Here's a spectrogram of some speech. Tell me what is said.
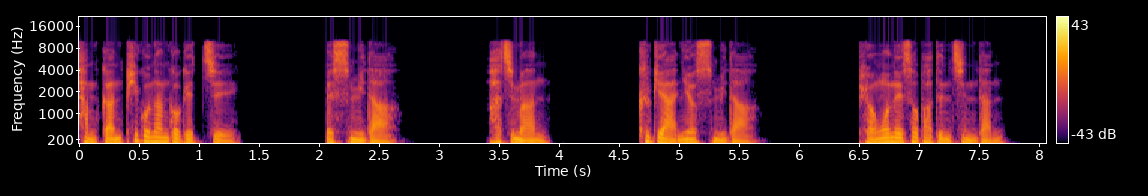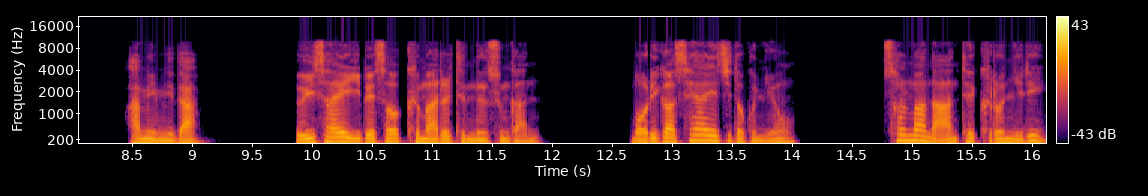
잠깐 피곤한 거겠지. 했습니다. 하지만 그게 아니었습니다. 병원에서 받은 진단, 암입니다. 의사의 입에서 그 말을 듣는 순간 머리가 새하얘지더군요. 설마 나한테 그런 일이?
